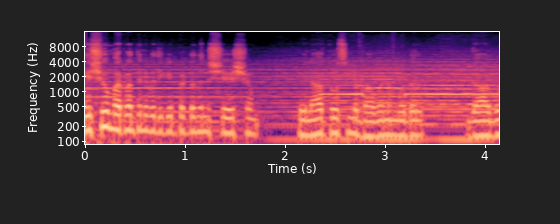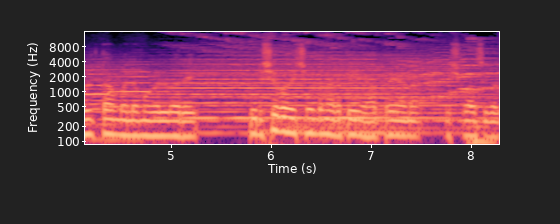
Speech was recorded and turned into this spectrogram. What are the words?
യേശു മരണത്തിന് വിധിക്കപ്പെട്ടതിന് ശേഷം പിലാത്തോസിന്റെ ഭവനം മുതൽ ഗാഗുൽത്ത മുലമുകൾ വരെ കുരിശു വഹിച്ചുകൊണ്ട് നടത്തിയ യാത്രയാണ് വിശ്വാസികൾ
